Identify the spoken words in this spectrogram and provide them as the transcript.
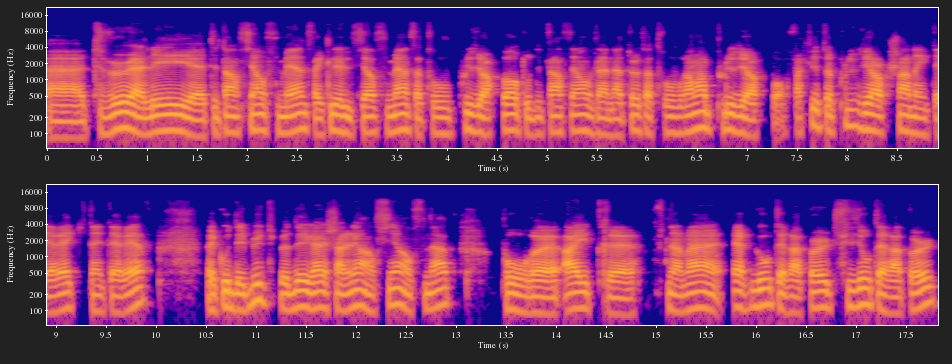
euh, tu veux aller, euh, tu es en sciences humaines, fait que là, les sciences humaines, ça trouve plusieurs portes, ou tu es en sciences de la nature, ça trouve vraiment plusieurs portes. Fait que tu as plusieurs champs d'intérêt qui t'intéressent. Fait qu'au début, tu peux dire, je suis allé en sciences nat pour euh, être finalement ergothérapeute, physiothérapeute,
